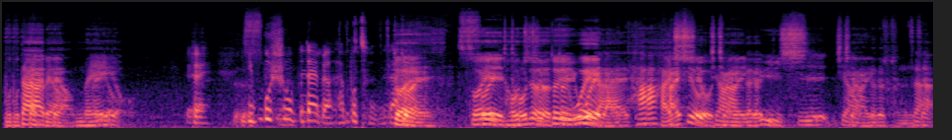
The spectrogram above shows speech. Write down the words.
不代表没有。对，你不说不代表它不存在。对，所以投资者对于未来它还是有这样一个预期，这样一个存在。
